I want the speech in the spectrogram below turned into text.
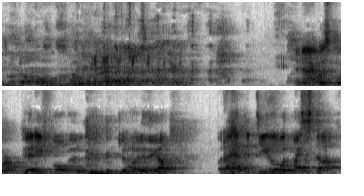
and I was more pitiful than you know anything else. But I had to deal with my stuff.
